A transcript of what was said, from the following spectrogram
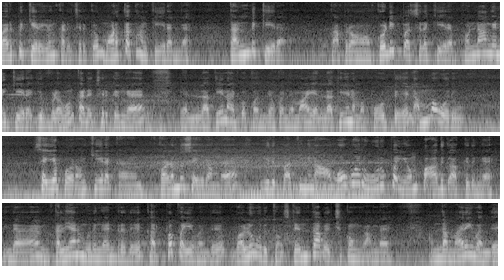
பருப்பு கீரையும் கிடச்சிருக்கு. முடக்கத்தான் கீரைங்க. தண்டு கீரை. அப்புறம் கொடிப்பசலை கீரை பொன்னாங்கண்ணி கீரை இவ்வளவும் கிடச்சிருக்குங்க. எல்லாத்தையும் நான் இப்போ கொஞ்சம் கொஞ்சமாக எல்லாத்தையும் நம்ம போட்டு நம்ம ஒரு செய்ய போகிறோம் கீரை க குழம்பு செய்கிறோங்க இது பார்த்திங்கன்னா ஒவ்வொரு உறுப்பையும் பாதுகாக்குதுங்க. இந்த கல்யாண முருங்கன்றது கற்பப்பையை வந்து வலுவுறுத்தும் ஸ்ட்ரென்த்தாக வச்சுக்கோங்களாங்க. அந்த மாதிரி வந்து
